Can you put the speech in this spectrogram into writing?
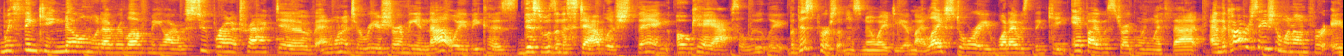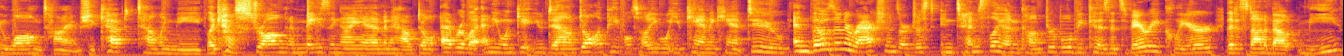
with thinking no one would ever love me or I was super unattractive and wanted to reassure me in that way because this was an established thing, okay, absolutely. But this person has no idea my life story, what I was thinking, if I was struggling with that. And the conversation went on for a long time. She kept telling me like how strong and amazing I am and how don't ever let anyone get you down. Don't let people tell you what you can and can't do. And those interactions are just intensely uncomfortable because it's very clear that it's not about me.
